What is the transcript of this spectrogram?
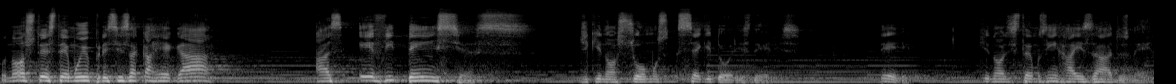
o nosso testemunho precisa carregar as evidências de que nós somos seguidores deles, dele, que nós estamos enraizados nele.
